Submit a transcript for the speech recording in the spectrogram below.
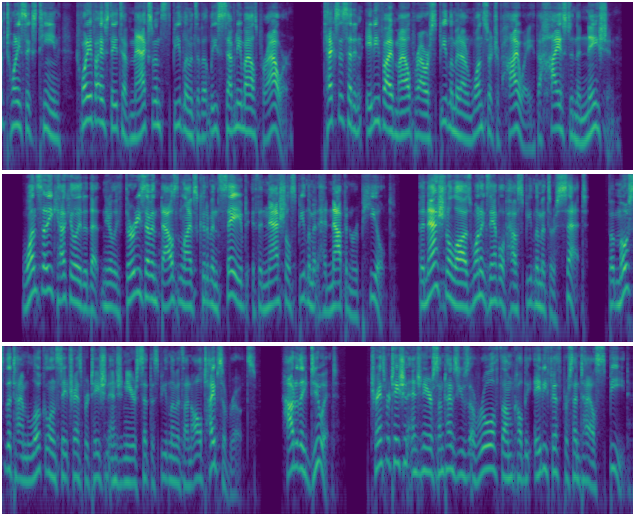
of 2016, 25 states have maximum speed limits of at least 70 miles per hour. Texas had an 85 mile per hour speed limit on one stretch of highway, the highest in the nation. One study calculated that nearly 37,000 lives could have been saved if the national speed limit had not been repealed. The national law is one example of how speed limits are set, but most of the time, local and state transportation engineers set the speed limits on all types of roads. How do they do it? Transportation engineers sometimes use a rule of thumb called the 85th percentile speed.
